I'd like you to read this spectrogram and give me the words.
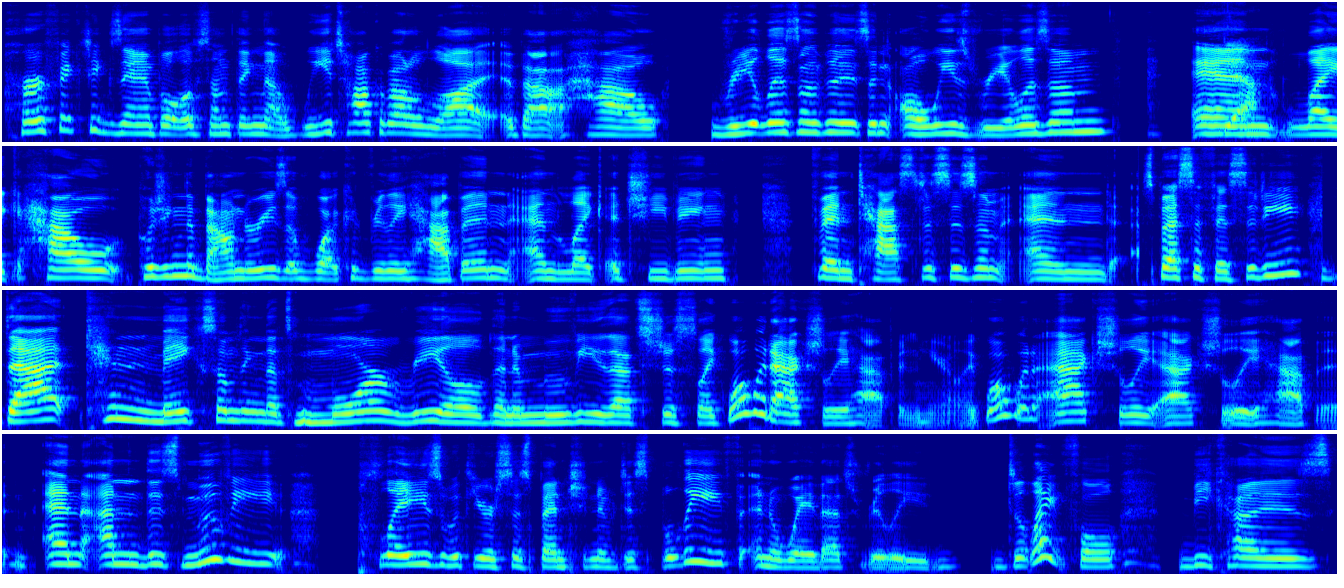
perfect example of something that we talk about a lot about how realism isn't always realism and like how pushing the boundaries of what could really happen and like achieving fantasticism and specificity that can make something that's more real than a movie that's just like what would actually happen here? Like what would actually actually happen? And and this movie plays with your suspension of disbelief in a way that's really delightful because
